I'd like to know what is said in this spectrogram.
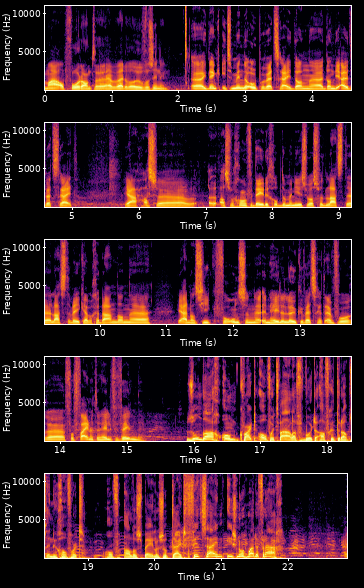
maar op voorhand hebben wij er wel heel veel zin in. ik denk iets minder open wedstrijd dan, dan die uitwedstrijd. Ja, als, als we gewoon verdedigen op de manier zoals we de laatste, laatste week hebben gedaan, dan, ja, dan zie ik voor ons een, een hele leuke wedstrijd en voor, voor Feyenoord een hele vervelende. Zondag om kwart over twaalf wordt er afgetrapt in de Goffert. Of alle spelers op tijd fit zijn, is nog maar de vraag. Uh,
